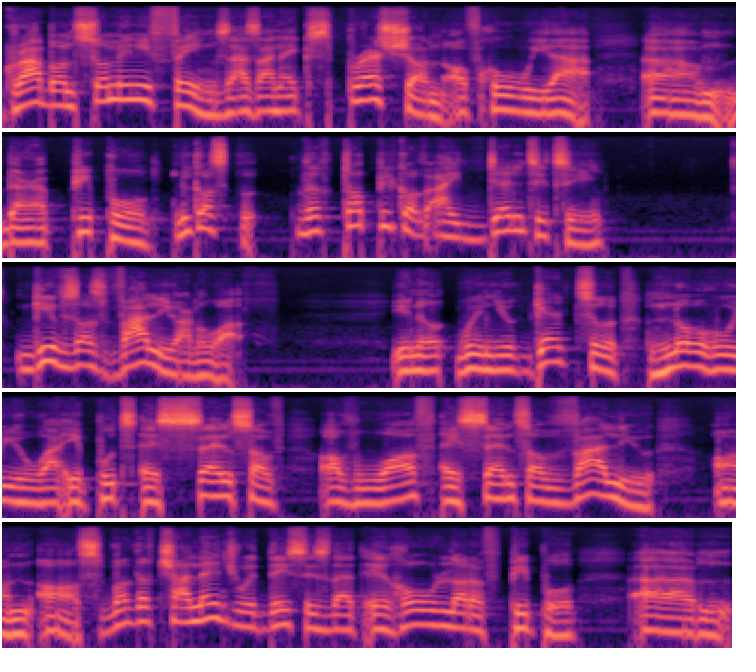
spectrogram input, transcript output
grab on so many things as an expression of who we are. Um, there are people, because the topic of identity gives us value and worth. You know, when you get to know who you are, it puts a sense of, of worth, a sense of value on us. But the challenge with this is that a whole lot of people um,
